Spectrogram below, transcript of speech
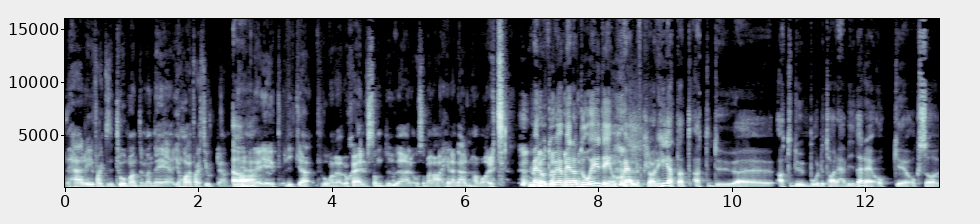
det här är ju faktiskt, det tror man inte, men det är, jag har faktiskt gjort det. Det Ja. här är jag ju lika förvånad över själv som du är och som alla, hela världen har varit. Men och då, jag menar, då är det en självklarhet att, att, du, eh, att du borde ta det här vidare och eh, också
